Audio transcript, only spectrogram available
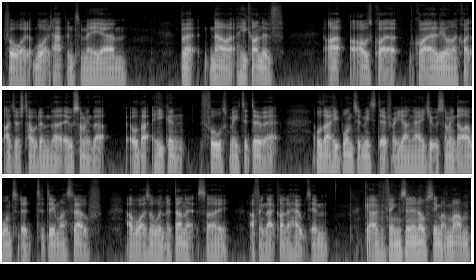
for what what had happened to me. Um, but no, he kind of. I I was quite quite early on. I quite I just told him that it was something that or that he couldn't force me to do it. Although he wanted me to do it from a young age, it was something that I wanted to, to do myself. Otherwise, I wouldn't have done it. So I think that kind of helped him get over things. And then obviously my mum,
